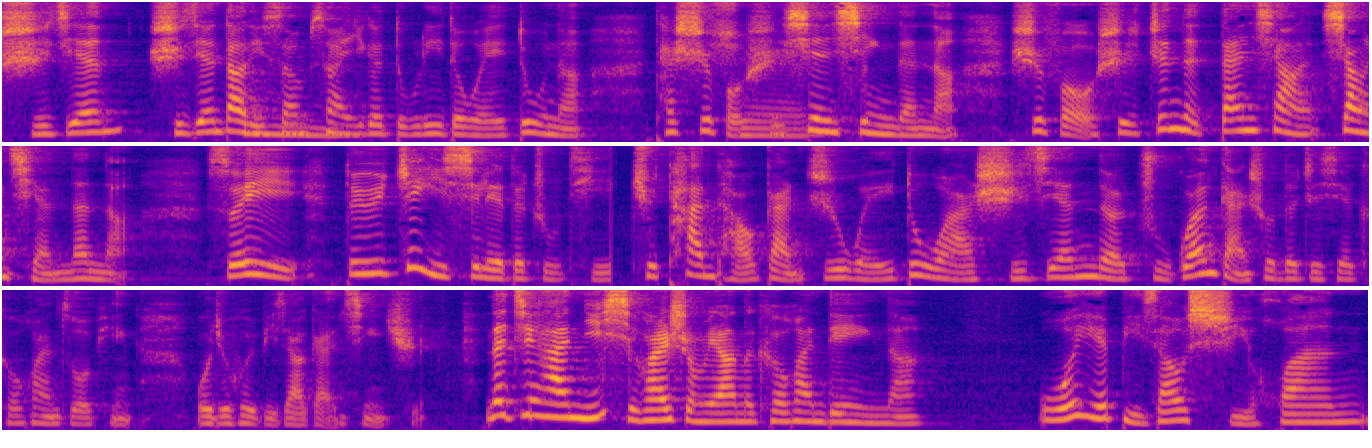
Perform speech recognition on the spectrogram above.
时间，时间到底算不算一个独立的维度呢？它是否是线性的呢？是否是真的单向向前的呢？所以，对于这一系列的主题，去探讨感知维度啊、时间的主观感受的这些科幻作品，我就会比较感兴趣。那静涵，你喜欢什么样的科幻电影呢？我也比较喜欢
